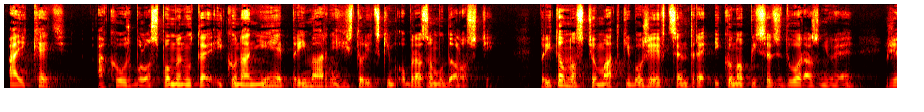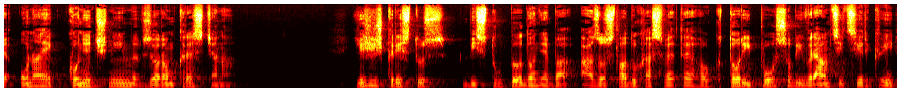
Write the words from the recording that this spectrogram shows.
aj keď, ako už bolo spomenuté, ikona nie je primárne historickým obrazom udalosti. Prítomnosťou Matky Božej v centre ikonopisec zdôrazňuje, že ona je konečným vzorom kresťana – Ježiš Kristus vystúpil do neba a zoslal Ducha Svetého, ktorý pôsobí v rámci cirkvy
